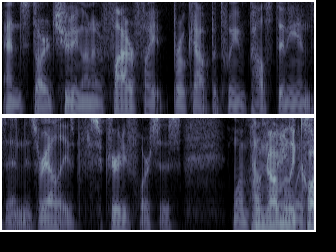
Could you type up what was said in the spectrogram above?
and started shooting on it. A firefight broke out between Palestinians and Israelis security forces. One Who normally was hurt.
